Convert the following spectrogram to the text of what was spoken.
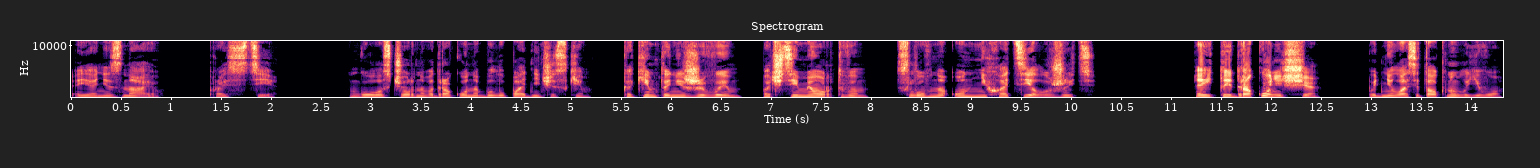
Я не знаю. Прости. Голос черного дракона был упадническим, каким-то неживым, почти мертвым, словно он не хотел жить. «Эй, ты, драконище!» Поднялась и толкнула его.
